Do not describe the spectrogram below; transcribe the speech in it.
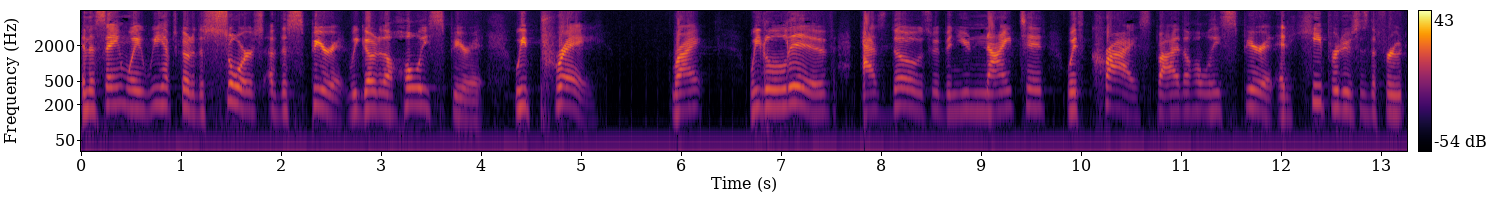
In the same way, we have to go to the source of the Spirit. We go to the Holy Spirit. We pray, right? We live as those who have been united with Christ by the Holy Spirit, and He produces the fruit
